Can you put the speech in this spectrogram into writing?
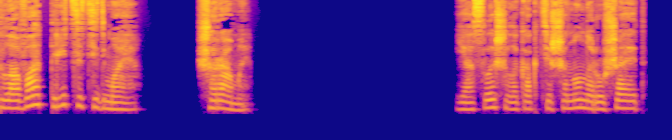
Глава 37. Шрамы. Я слышала, как тишину нарушает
